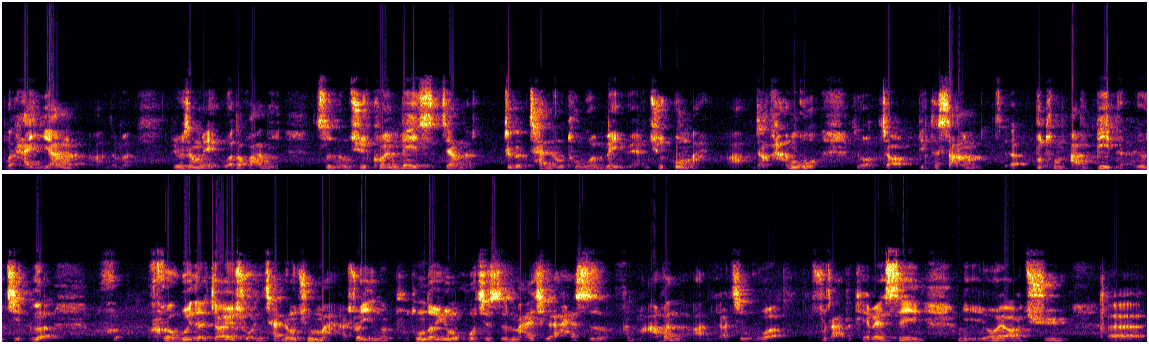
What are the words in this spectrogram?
不太一样的啊。那么，比如像美国的话，你只能去 Coinbase 这样的，这个才能通过美元去购买啊。像韩国就叫 Bitsam，呃，不同 Upbit 有几个合合规的交易所，你才能去买啊。所以呢，普通的用户其实买起来还是很麻烦的啊。你要经过。复杂的 KYC，你又要去，呃，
